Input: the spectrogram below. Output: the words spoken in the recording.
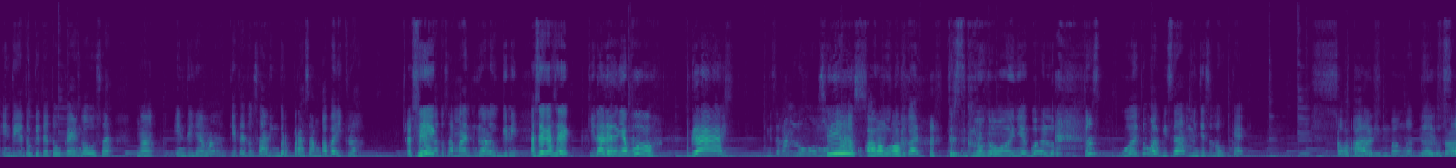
intinya tuh kita tuh kayak nggak usah nggak intinya mah kita tuh saling berprasangka baik lah asik. Satu sama lain. Enggak lu gini. Asik asik. Kita- dalilnya bu. Gas misalkan lu ngomongnya Sis, aku kamu monggo. gitu kan. Terus gua ngomongnya gua lu. Terus gua itu nggak bisa menjadi lu kayak so alim banget dah Iya, lu so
